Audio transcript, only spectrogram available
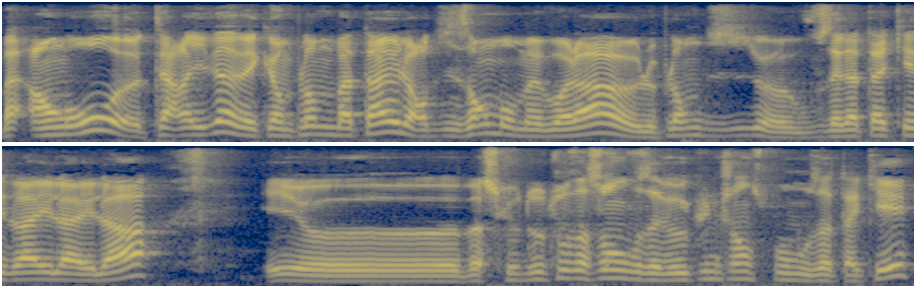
Bah, en gros, euh, t'es arrivé avec un plan de bataille leur disant bon ben voilà, euh, le plan dit euh, vous allez attaquer là et là et là, et euh, parce que de toute façon vous avez aucune chance pour nous attaquer,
